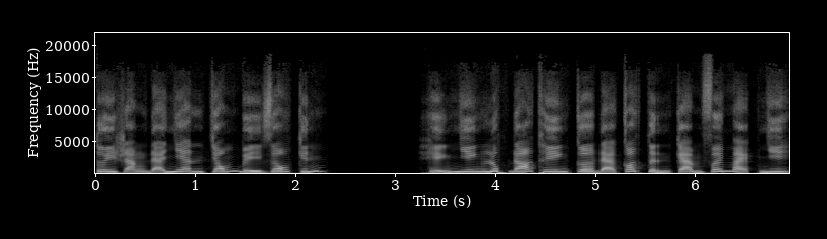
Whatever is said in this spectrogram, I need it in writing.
Tuy rằng đã nhanh chóng bị giấu kín. Hiển nhiên lúc đó thiên cơ đã có tình cảm với Mạc Nhi.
